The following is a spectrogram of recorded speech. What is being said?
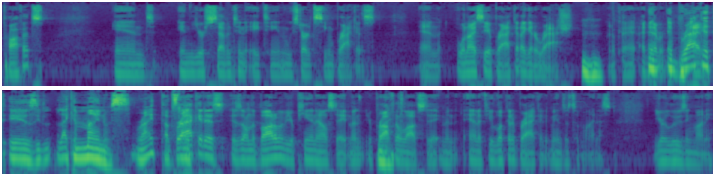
profits, and in year 17, 18, we started seeing brackets. And when I see a bracket, I get a rash. Okay, I'd A- never a, bracket is like a minus, right? a It's like- bracket is, is on the bottom of your P and L statement, your profit and loss statement, and if you look at a bracket, it means it's a minus. You're losing money,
